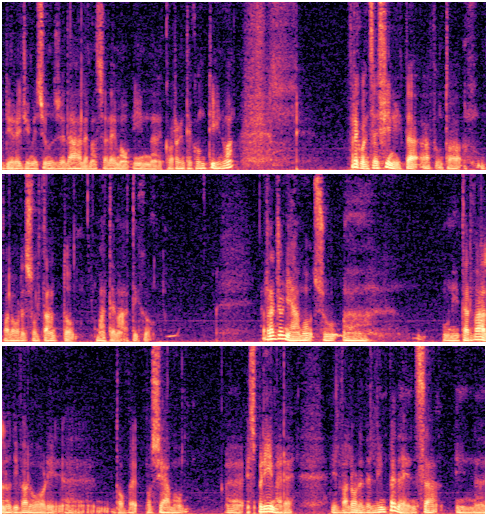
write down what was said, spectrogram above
di regime sinusoidale ma saremo in corrente continua, frequenza infinita appunto un valore soltanto matematico. Ragioniamo su uh, un intervallo di valori eh, dove possiamo eh, esprimere il valore dell'impedenza in,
